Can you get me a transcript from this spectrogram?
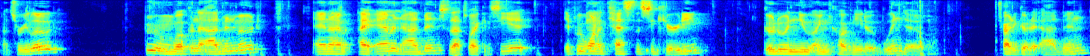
Let's reload. Boom, welcome to admin mode. And I, I am an admin, so that's why I can see it. If we want to test the security, go to a new incognito window, try to go to admin,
